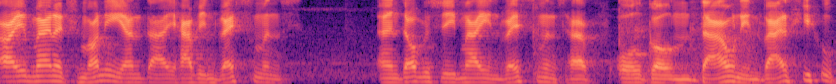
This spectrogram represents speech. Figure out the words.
I manage money and I have investments. And obviously, my investments have all gone down in value.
